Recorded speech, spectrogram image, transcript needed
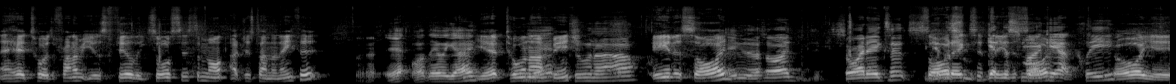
Now head towards the front of it. You'll feel the exhaust system on, uh, just underneath it. Yeah, well, there we go. Yep, two and a half Yeah, inch Two and a half. either side. Either side, side exits. Side get the, exits Get the smoke side. out clear. Oh yeah,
